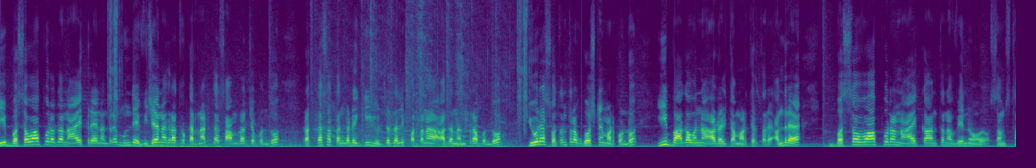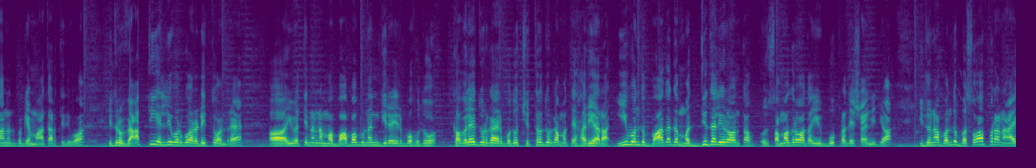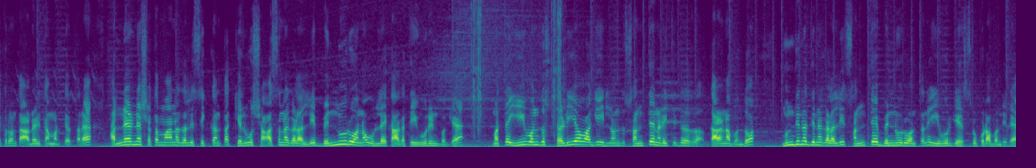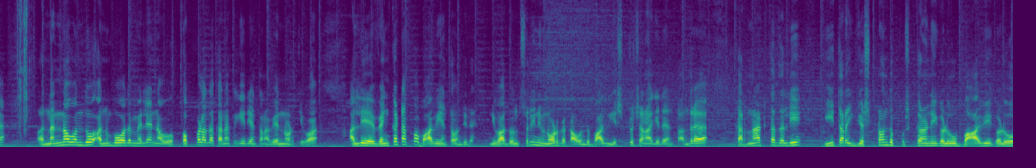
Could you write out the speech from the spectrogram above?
ಈ ಬಸವಾಪುರದ ನಾಯಕರೇನೆಂದರೆ ಮುಂದೆ ವಿಜಯನಗರ ಅಥವಾ ಕರ್ನಾಟಕ ಸಾಮ್ರಾಜ್ಯ ಬಂದು ರಕ್ಕಸ ತಂಗಡಗಿ ಯುದ್ಧದಲ್ಲಿ ಪತನ ಆದ ನಂತರ ಬಂದು ಇವರೇ ಸ್ವತಂತ್ರ ಘೋಷಣೆ ಮಾಡಿಕೊಂಡು ಈ ಭಾಗವನ್ನು ಆಡಳಿತ ಮಾಡ್ತಿರ್ತಾರೆ. ಅಂದರೆ ಬಸವಾಪುರ ನಾಯಕ ಅಂತ ನಾವೇನು ಸಂಸ್ಥಾನದ ಬಗ್ಗೆ ಮಾತಾಡ್ತಿದ್ದೀವೋ ಇದ್ರ ವ್ಯಾಪ್ತಿ ಎಲ್ಲಿವರೆಗೂ ಹರಡಿತ್ತು ಅಂದರೆ ಇವತ್ತಿನ ನಮ್ಮ ಬಾಬಾ ಬುಣನ್ಗಿರಿ ಇರಬಹುದು, ಕವಲೇದುರ್ಗ ಇರ್ಬೋದು, ಚಿತ್ರದುರ್ಗ ಮತ್ತು ಹರಿಹರ, ಈ ಒಂದು ಭಾಗದ ಮಧ್ಯದಲ್ಲಿರುವಂಥ ಸಮಗ್ರವಾದ ಈ ಭೂಪ್ರದೇಶ ಏನಿದೆಯೋ, ಇದನ್ನ ಬಂದು ಬಸವಾಪುರ ನಾಯಕರು ಅಂತ ಆಡಳಿತ ಮಾಡ್ತಿರ್ತಾರೆ. ಹನ್ನೆರಡನೇ ಶತಮಾನದಲ್ಲಿ ಸಿಕ್ಕಂಥ ಕೆಲವು ಶಾಸನಗಳಲ್ಲಿ ಬೆನ್ನೂರು ಅನ್ನೋ ಉಲ್ಲೇಖ ಆಗುತ್ತೆ ಈ ಊರಿನ ಬಗ್ಗೆ. ಮತ್ತು ಈ ಒಂದು ಸ್ಥಳೀಯವಾಗಿ ಇಲ್ಲೊಂದು ಸಂತೆ ನಡೀತಿದ್ದ ಕಾರಣ ಬಂದು, ಮುಂದಿನ ದಿನಗಳಲ್ಲಿ ಸಂತೆ ಬೆನ್ನೂರು ಅಂತಲೇ ಈ ಊರಿಗೆ ಹೆಸರು ಕೂಡ ಬಂದಿದೆ. ನನ್ನ ಒಂದು ಅನುಭವದ ಮೇಲೆ ನಾವು ಕೊಪ್ಪಳದ ಕನಕಗಿರಿ ಅಂತ ನಾವೇನು ನೋಡ್ತೀವೋ ಅಲ್ಲಿ ವೆಂಕಟಪ್ಪ ಬಾವಿ ಅಂತ ಒಂದಿದೆ. ನೀವು ಅದೊಂದು ಸರಿ ನೀವು ನೋಡ್ಬೇಕು ಆ ಒಂದು ಬಾವಿ ಎಷ್ಟು ಚೆನ್ನಾಗಿದೆ ಅಂತ. ಅಂದರೆ ಕರ್ನಾಟಕದಲ್ಲಿ ಈ ಥರ ಎಷ್ಟೊಂದು ಪುಷ್ಕರಣಿಗಳು, ಬಾವಿಗಳು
